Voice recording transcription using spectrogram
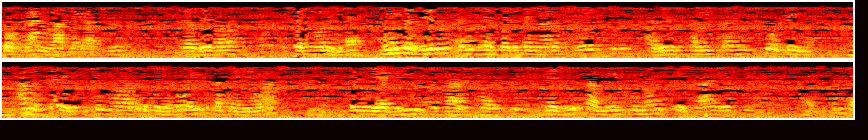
focar no lado negativo, e às vezes ela pessoas. E muitas vezes a gente recebe determinadas coisas que, às vezes, justamente para a gente conter isso. Ah, mas peraí, você tem que falar toda coisa boa, aí você está aprendendo lá? Tem mulher grita, faz isso, faz aquilo, é justamente por não respeitar esse. Porque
